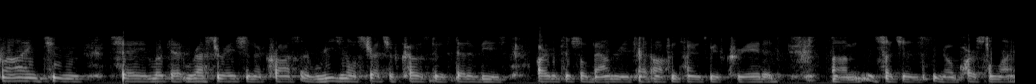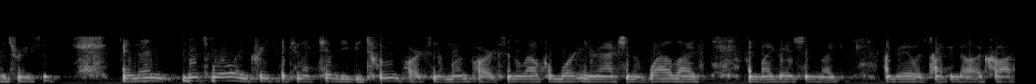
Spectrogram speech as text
trying to say, look at restoration across a regional stretch of coast instead of these artificial boundaries that oftentimes we've created, um, such as you know, parcel lines, for instance. And then this will increase the connectivity between parks and among parks and allow for more interaction of wildlife and migration, like Andrea was talking about, across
